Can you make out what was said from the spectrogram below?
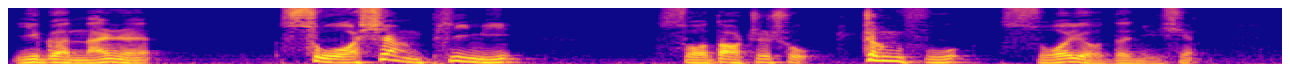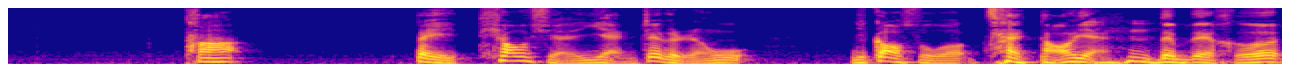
一个男人所向披靡，所到之处。征服所有的女性，他被挑选演这个人物，你告诉我，在导演 对不对和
